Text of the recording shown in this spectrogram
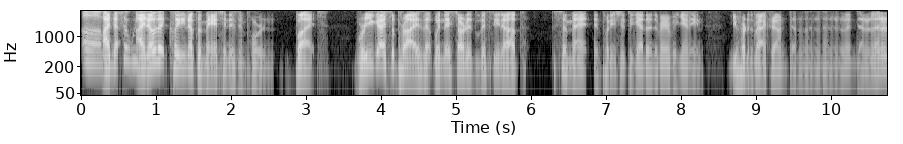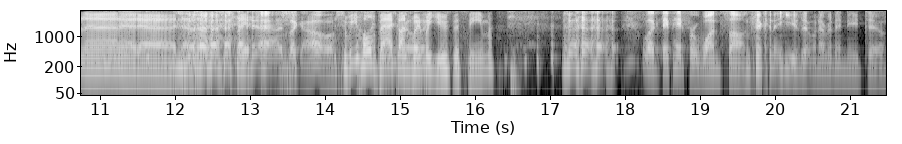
Um, I know, so we I know that cleaning up the mansion is important, but were you guys surprised that when they started lifting up cement and putting shit together in the very beginning, you heard in the background, like, it's like, oh, should we hold back on when we use the theme? Look, they paid for one song. They're going to use it whenever they need to.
